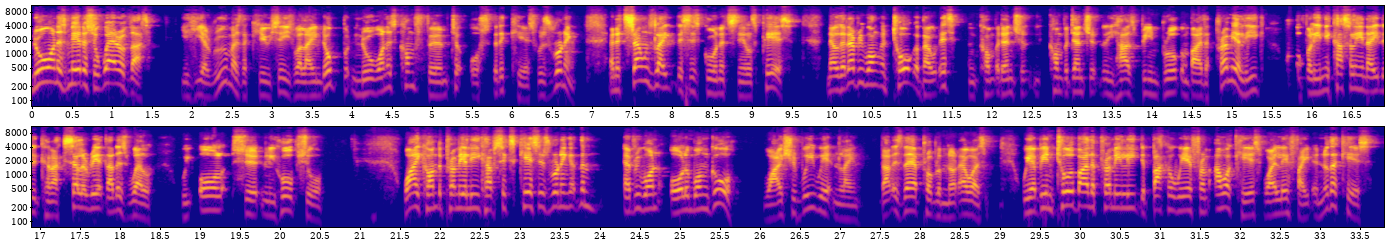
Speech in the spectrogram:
No one has made us aware of that. You hear rumours that the QCs were lined up, but no one has confirmed to us that a case was running. And it sounds like this is going at snail's pace. Now that everyone can talk about it and confidential, confidentially has been broken by the Premier League, hopefully Newcastle United can accelerate that as well. We all certainly hope so. Why can't the Premier League have six cases running at them? Everyone all in one go. Why should we wait in line? That is their problem, not ours. We are being told by the Premier League to back away from our case while they fight another case.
